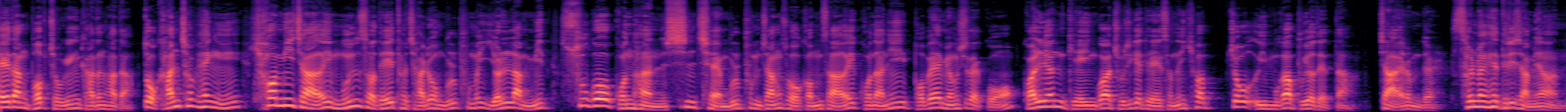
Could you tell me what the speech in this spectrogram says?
해당 법 적용이 가능하다. 또 간첩 행위 혐의자의 문서 데이터 자료 물품의 열람 및 수거 권한 신체 물품 장소 검사의 권한이 법에 명시됐고 관련 개인과 조직에 대해서는 협조 의무가 부여됐다. 자 여러분들 설명해 드리자면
